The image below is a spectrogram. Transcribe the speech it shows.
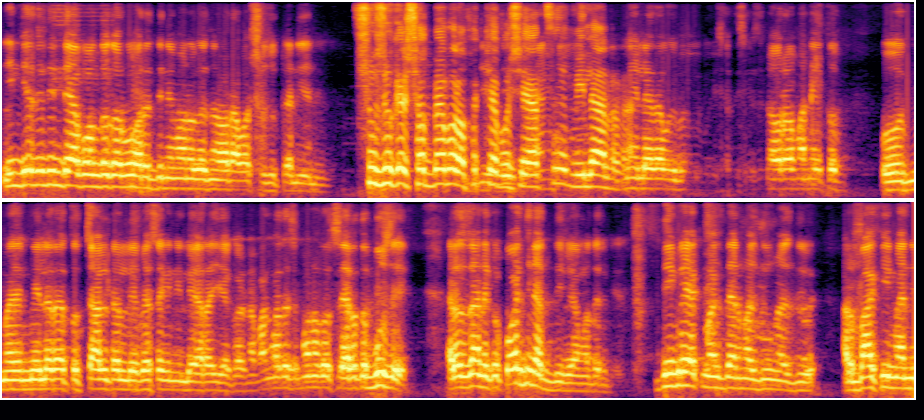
ইন্ডিয়া যেদিন দেওয়া বন্ধ করব পরের দিনে মনে করেন ওরা আবার সুযোগটা নিয়ে নেবে। সুযোগের সব ব্যবহার জি, বসে। আছে মিলার মেলেরা ওরা মানে তো ও মানে মেলেরা তো চাল টাল নিয়ে বেচা কিনে লে এরা ইয়ে করে না। বাংলাদেশে মনে করছে এরা তো বুঝে এরা জানে কয়দিন আর দিবে আমাদেরকে? দিবে এক মাস দেড় মাস দুই মাস দিবে। আর বাকি মানে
